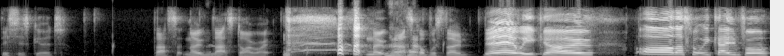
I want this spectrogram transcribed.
This is good. That's no, that's diorite. nope, that's cobblestone. There we go. Oh, that's what we came for.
